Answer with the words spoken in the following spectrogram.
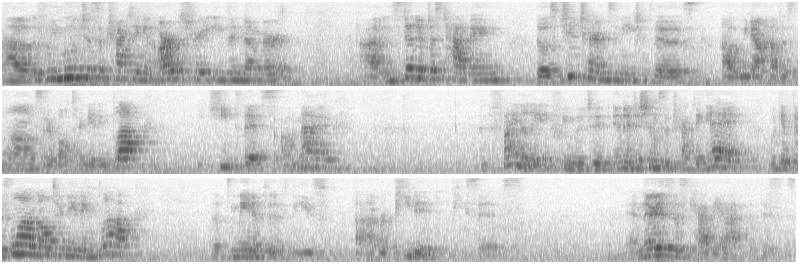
Uh, if we move to subtracting an arbitrary even number, uh, instead of just having those two terms in each of those, uh, we now have this long sort of alternating block. We keep this automatic. And finally, if we move to, in addition subtracting A, we get this long alternating block that's made up of these uh, repeated pieces. And there is this caveat that this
